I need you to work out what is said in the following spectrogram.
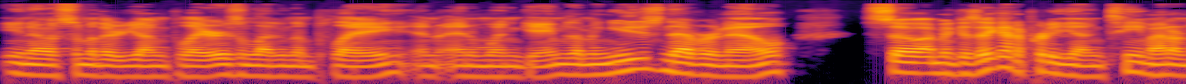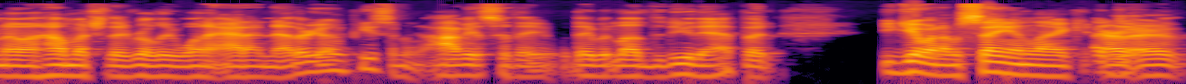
you know, some of their young players and letting them play and, and win games. I mean, you just never know. So, I mean, because they got a pretty young team, I don't know how much they really want to add another young piece. I mean, obviously they they would love to do that, but you get what I'm saying? Like, are, are,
